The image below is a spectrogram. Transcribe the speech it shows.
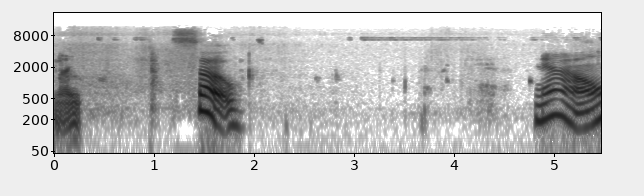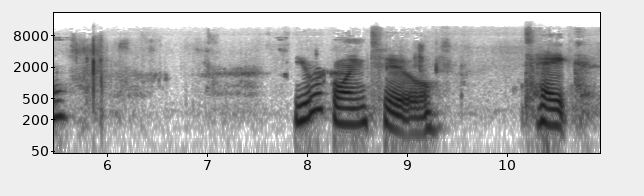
Right. So now you're going to take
